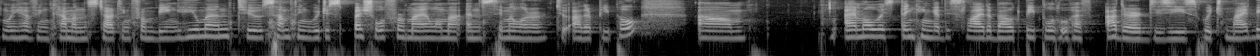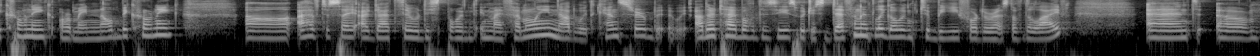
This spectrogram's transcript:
we have in common, starting from being human to something which is special for myeloma and similar to other people. Um, I'm always thinking at this slide about people who have other disease which might be chronic or may not be chronic. Uh, I have to say I got through this point in my family, not with cancer, but with other type of disease, which is definitely going to be for the rest of the life. And um,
